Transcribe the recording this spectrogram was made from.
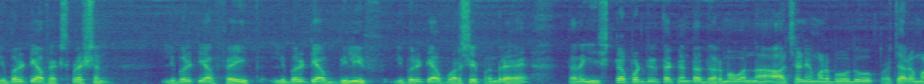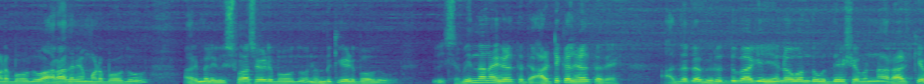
liberty of expression liberty of faith liberty of belief liberty of worship ಅಂದರೆ ತನಗೆ ಇಷ್ಟಪಟ್ಟಿರ್ತಕ್ಕಂಥ ಧರ್ಮವನ್ನು ಆಚರಣೆ ಮಾಡ್ಬೋದು ಪ್ರಚಾರ ಮಾಡ್ಬೋದು ಆರಾಧನೆ ಮಾಡ್ಬೋದು ಅದರ ಮೇಲೆ ವಿಶ್ವಾಸ ಇಡ್ಬೋದು ನಂಬಿಕೆ ಇಡ್ಬೋದು ಈ ಸಂವಿಧಾನ ಹೇಳ್ತದೆ ಆರ್ಟಿಕಲ್ ಹೇಳ್ತದೆ. ಅದರ ವಿರುದ್ಧವಾಗಿ ಏನೋ ಒಂದು ಉದ್ದೇಶವನ್ನು, ರಾಜಕೀಯ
